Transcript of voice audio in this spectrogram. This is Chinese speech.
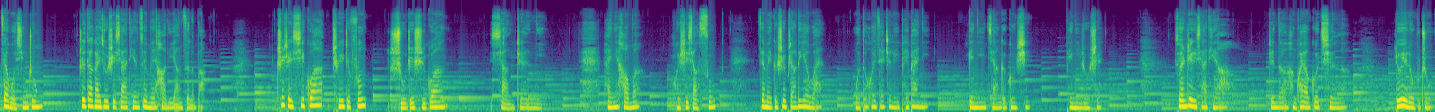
在我心中，这大概就是夏天最美好的样子了吧。吃着西瓜，吹着风，数着时光，想着你。嗨，你好吗？我是小苏，在每个睡不着的夜晚，我都会在这里陪伴你，给你讲个故事，陪你入睡。虽然这个夏天啊，真的很快要过去了，留也留不住，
